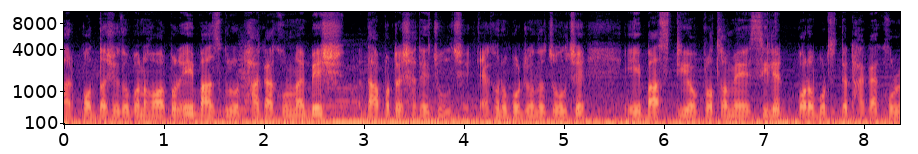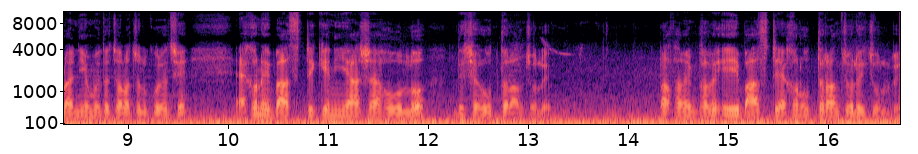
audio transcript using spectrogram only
আর পদ্মা সেতু ওপেন হওয়ার পর এই বাসগুলো ঢাকা, খুলনায় বেশ দাপটের সাথে চলছে এখনও পর্যন্ত চলছে। এই বাসটিও প্রথমে সিলেট, পরবর্তীতে ঢাকা, খুলনায় নিয়মিত চলাচল করেছে। এখন এই বাসটিকে নিয়ে আসা হলো দেশের উত্তরাঞ্চলে। প্রাথমিকভাবে এই বাসটি এখন উত্তরাঞ্চলেই চলবে,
